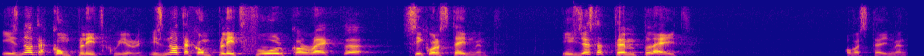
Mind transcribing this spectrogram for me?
is not a complete query. It's not a complete, full, correct uh, SQL statement. It's just a template of a statement.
